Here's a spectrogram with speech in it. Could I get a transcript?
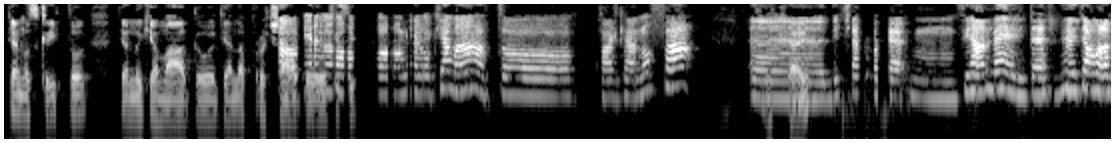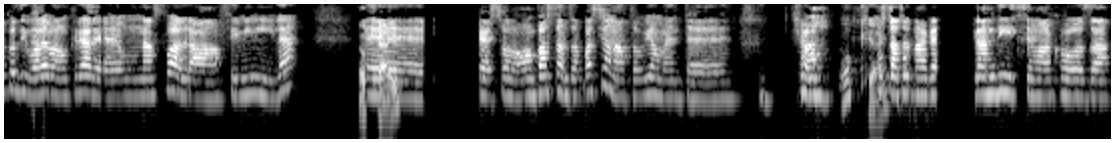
ti hanno scritto, ti hanno chiamato, ti hanno No, mi approcciato, hanno, si... mi hanno chiamato qualche anno fa, eh, dicendo che mh, finalmente, mettiamola così, volevano creare una squadra femminile, ok, che sono abbastanza appassionata, ovviamente, cioè, è ok, stata una gra- grandissima cosa.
